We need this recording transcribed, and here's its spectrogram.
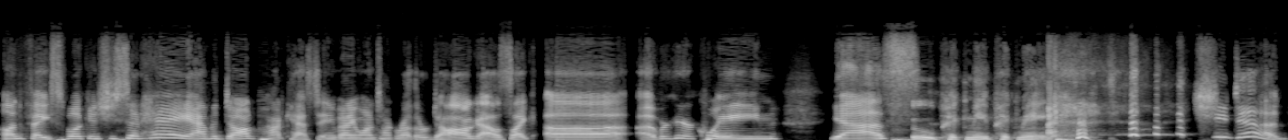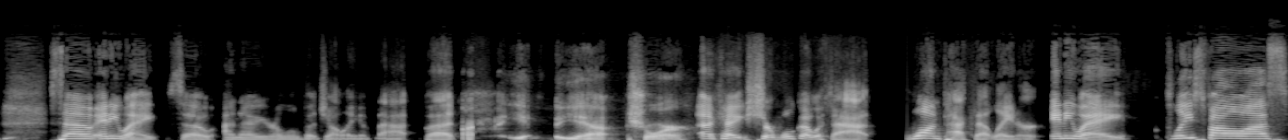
on Facebook, and she said, Hey, I have a dog podcast. Anybody want to talk about their dog? I was like, uh, over here, Queen. Yes. Ooh, pick me, pick me. she did. So anyway, so I know you're a little bit jelly of that, but yeah, yeah, sure. okay, sure, we'll go with that. We'll unpack that later. Anyway, please follow us.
